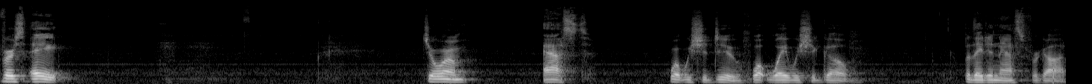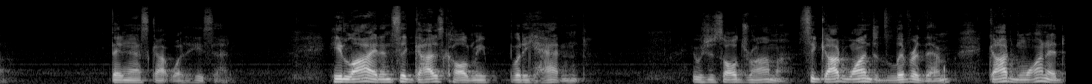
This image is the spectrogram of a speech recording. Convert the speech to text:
Verse 8 Joram asked what we should do, what way we should go. But they didn't ask for God. They didn't ask God what he said. He lied and said, God has called me, but he hadn't. It was just all drama. See, God wanted to deliver them. God wanted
